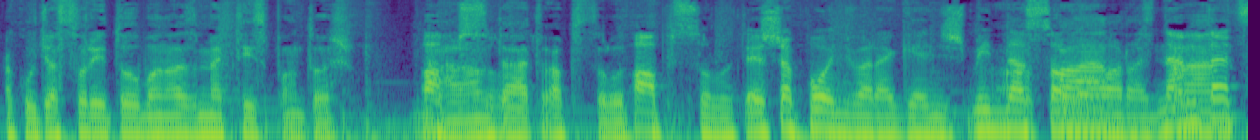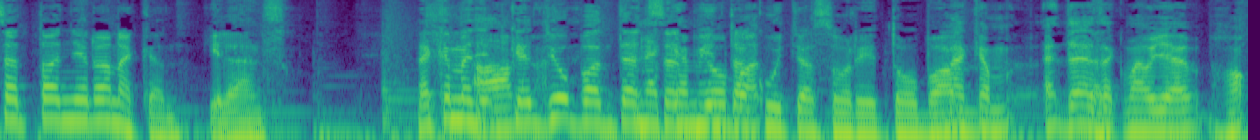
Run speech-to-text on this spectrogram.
a kutyaszorítóban az meg 10 pontos. Nálam, Abszolút. tehát abszolút Abszolút, és a ponyvaregény is, minden szava arany. Nem tetszett annyira neked? 9. Nekem egyébként A- jobban tetszett, nekem mint jobban- a kutyaszorítóban. Nekem, de ezek már ugye ha,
